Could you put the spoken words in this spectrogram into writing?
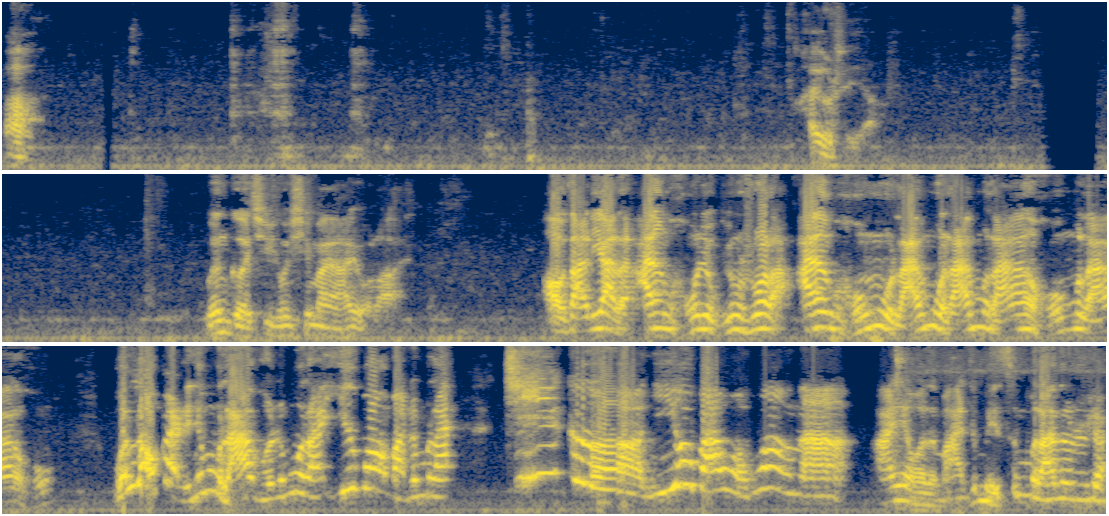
啊，还有谁呀？文革气球，西班牙有了，澳大利亚的安红就不用说了，安红木兰木兰木兰安红木兰安红，我老把人家木兰或者木兰一忘把这木兰，鸡哥你又把我忘了，哎呀我的妈呀，这每次木兰都是这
